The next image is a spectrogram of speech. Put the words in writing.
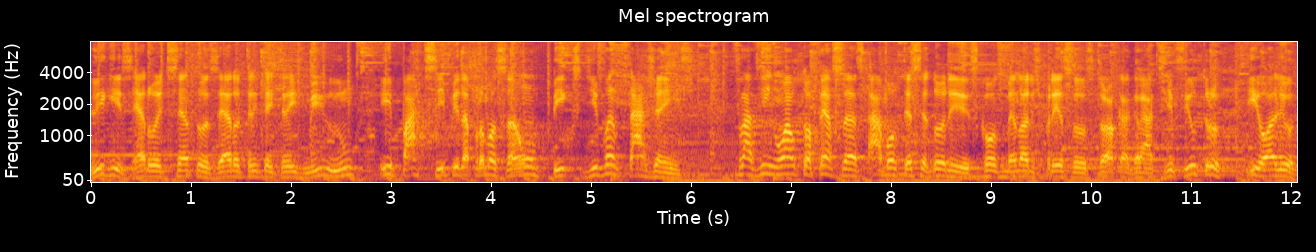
Ligue 0800 033 1001 e participe da promoção Pix de Vantagens. Flavinho Autopeças, amortecedores com os menores preços, troca grátis de filtro e óleo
